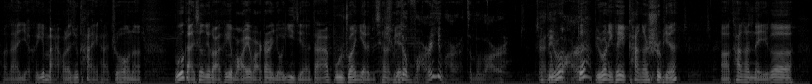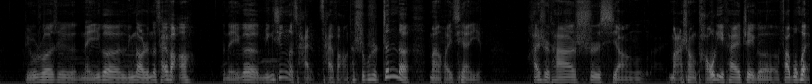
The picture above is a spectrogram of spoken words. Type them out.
啊，大家也可以买回来去看一看。之后呢，如果感兴趣的话，可以玩一玩。但是有意见，大家不是专业的就千万别什么叫玩一玩啊？怎么玩啊？这比如对啊，比如说你可以看看视频，啊，看看哪一个，比如说这个哪一个领导人的采访，哪一个明星的采采访，他是不是真的满怀歉意，还是他是想马上逃离开这个发布会，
